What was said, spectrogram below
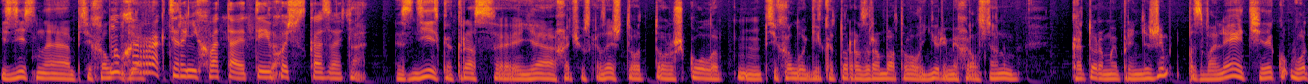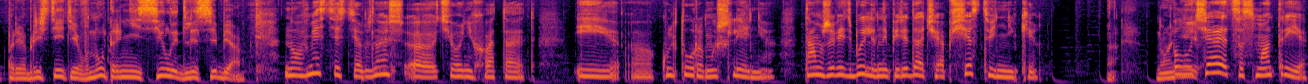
И здесь на психологии... Ну, характера не хватает, ты да. хочешь сказать. Да. Здесь как раз э, я хочу сказать, что вот та школа психологии, которую разрабатывал Юрий Михайлович которой мы принадлежим, позволяет человеку вот приобрести эти внутренние силы для себя. Но вместе с тем, знаешь, э, чего не хватает? И э, культуры мышления. Там же ведь были на передаче общественники. Да. Но Получается, они... смотри,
